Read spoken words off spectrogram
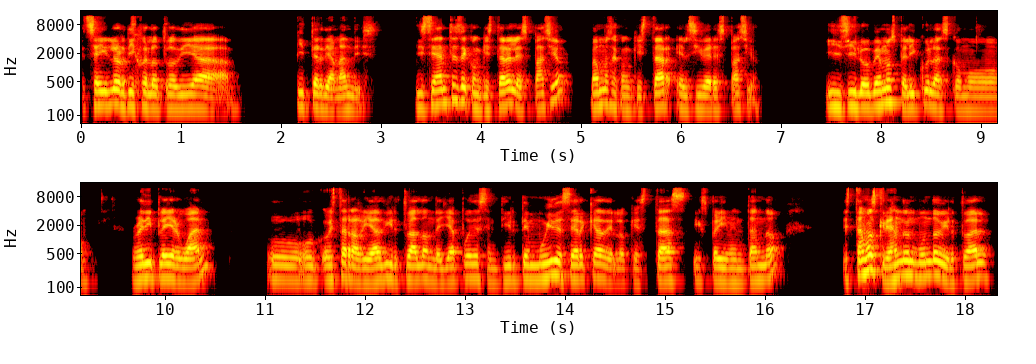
Saylor dijo el otro día, Peter Diamandis, dice, antes de conquistar el espacio, vamos a conquistar el ciberespacio. Y si lo vemos películas como Ready Player One o esta realidad virtual donde ya puedes sentirte muy de cerca de lo que estás experimentando, estamos creando un mundo virtual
